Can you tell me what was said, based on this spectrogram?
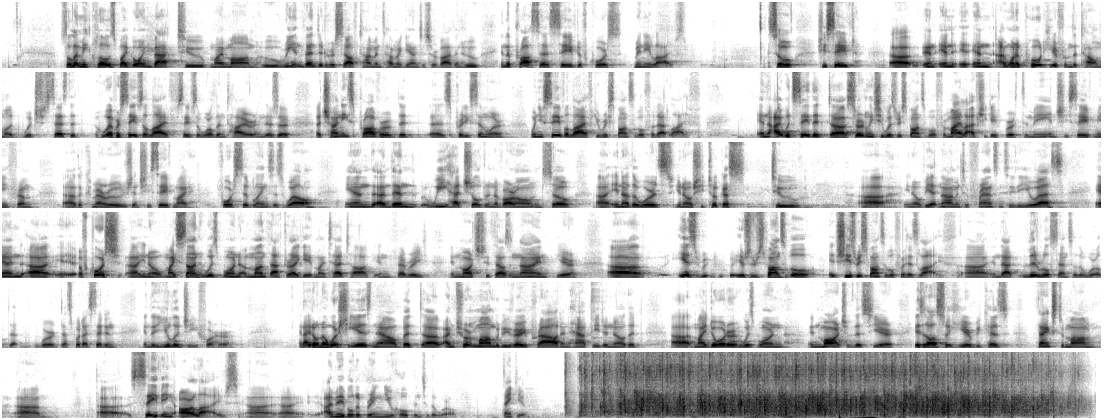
So let me close by going back to my mom, who reinvented herself time and time again to survive, and who, in the process, saved, of course, many lives. So she saved uh, and, and, and I want to quote here from the Talmud, which says that whoever saves a life saves the world entire. And there's a, a Chinese proverb that is pretty similar. When you save a life, you're responsible for that life. And I would say that uh, certainly she was responsible for my life. She gave birth to me, and she saved me from uh, the Khmer Rouge, and she saved my four siblings as well. And uh, then we had children of our own. So, uh, in other words, you know, she took us to, uh, you know, Vietnam and to France and to the U.S. And uh, of course, uh, you know, my son, who was born a month after I gave my TED talk in February, in March 2009 here, uh, is, is responsible, she's responsible for his life uh, in that literal sense of the word, that word. That's what I said in, in the eulogy for her. And I don't know where she is now, but uh, I'm sure mom would be very proud and happy to know that uh, my daughter, who was born in March of this year, is also here because thanks to mom, um, uh, saving our lives, uh, uh, I'm able to bring new hope into the world. Thank you.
